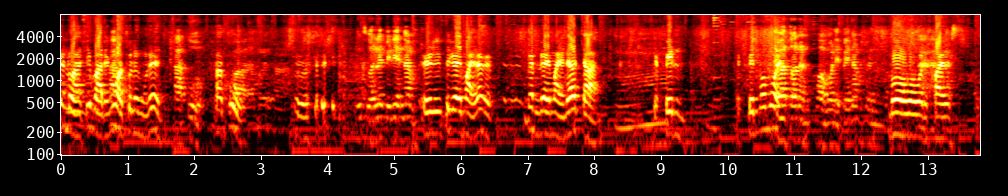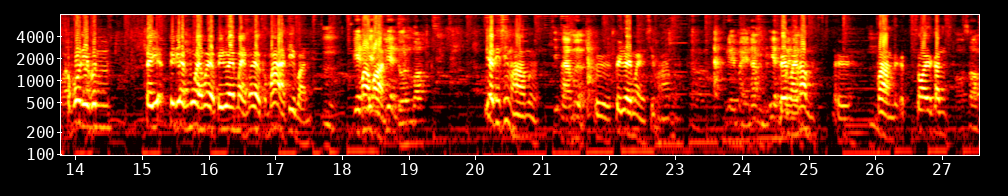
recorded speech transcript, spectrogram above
เป็นร้อยห้าสิบบาทในงวดตัวหนึ่งหมดเลย ค่าคู่ค่าคู่ละหมื่นห้าเออลุงสวนเลยไปเรียนนำเออเป็นเรื่อยใหม่แล้วก็เงินเรื่อยใหม่แล้วจ้างอืมจะเป็นจะเป็นมะม่วแต่ยว่าตอนนั้นพ่อบ่ได้ไปนำเพิ่นบ่บ่บ่ได้ไปเขาพอดีเพิ่นไปไปเรียนมวยมาแล้วไปเรื่อยใหม่มาแล้วก็มาที่บ้านอืมเรียนมาเรียบ้านนเรียนโดนบ่เรียนที่15มื้อ15มื้อเออไปเรื่อยใหม่15มื้อเออเรียนใหม่นำเรียนเรื่อยใหม่นํเออว่างแล้วก็ซอยกัน อ๋อซ้อม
